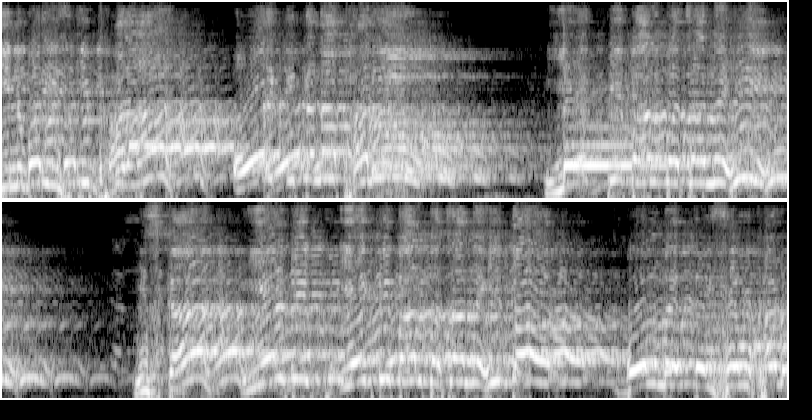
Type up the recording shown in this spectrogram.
दिन भर इसकी फाड़ा और कितना फाड़ू एक भी बाल बचा नहीं। इसका ये भी एक भी बाल बचा नहीं तो बोल मैं कैसे उखाड़ू?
